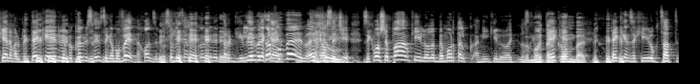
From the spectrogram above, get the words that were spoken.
כן, אבל ב-Tekken ובכל משחקים זה גם עובד, נכון? זה בסוף יוצא כל מיני תרגילים זה בסוף. עובד, אתה איכשהו. זה כמו שפעם, כאילו, ב-Mortal, אני כאילו לא לא ב-Mortal. Kombat. Tekken זה כאילו קצת,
